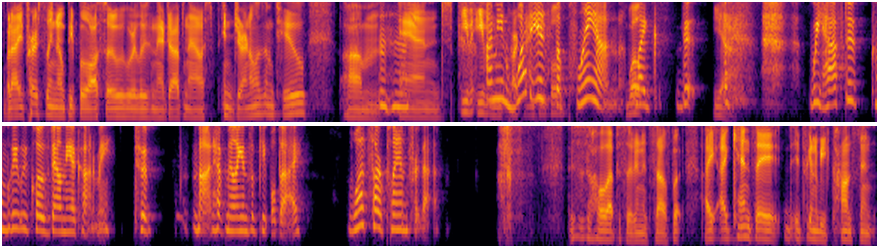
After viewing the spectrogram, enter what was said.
But I personally know people also who are losing their jobs now in journalism too. Um, Mhm. And even, even I mean, what is people. the plan? Well- like the Yeah. we have to completely close down the economy to not have millions of people die. What's our plan for that? this is a whole episode in itself, but I, I can say it's going to be constant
